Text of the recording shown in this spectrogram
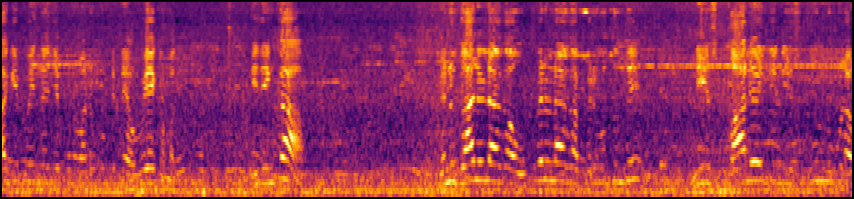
ఆగిపోయిందని చెప్పి నువ్వు అనుకుంటున్న అవివేకం అది. ఇది ఇంకా వెనుగాలిలాగా ఉప్పెనలాగా పెరుగుతుంది. నీ కాలేజీ నీ స్కూల్ను కూడా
